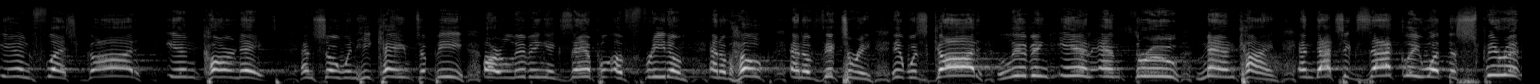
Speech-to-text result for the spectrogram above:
in flesh, God incarnate. And so when he came to be our living example of freedom and of hope and of victory, it was God living in and through mankind. And that's exactly what the Spirit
